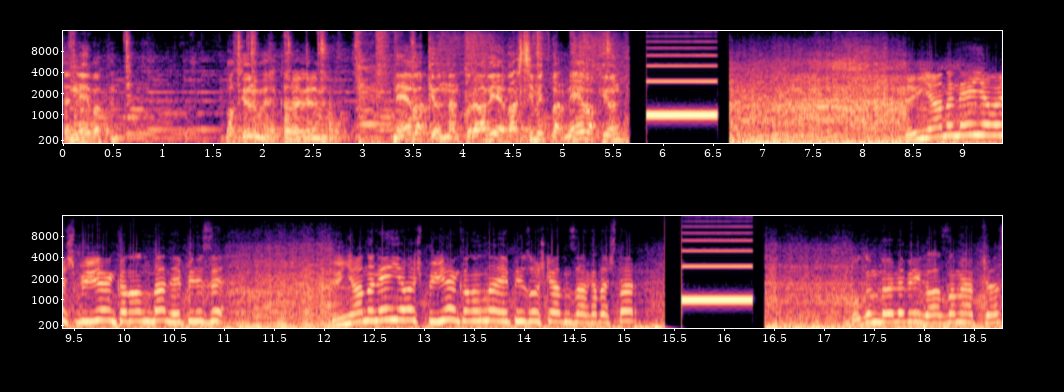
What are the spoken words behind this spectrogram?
Sen neye baktın? Bakıyorum öyle karar veremedim. Neye bakıyorsun lan? Kurabiye var, simit var. Neye bakıyorsun? Dünyanın en yavaş büyüyen kanalından hepinize Dünyanın en yavaş büyüyen kanalına hepiniz hoş geldiniz arkadaşlar. Bugün böyle bir gazlama yapacağız.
